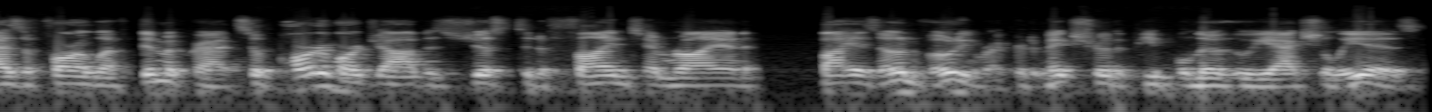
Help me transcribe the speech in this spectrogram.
as a far left Democrat. So part of our job is just to define Tim Ryan by his own voting record to make sure that people know who he actually is.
